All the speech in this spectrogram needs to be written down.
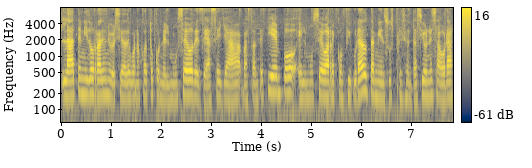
la ha tenido Radio Universidad de Guanajuato con el museo desde hace ya bastante tiempo. El museo ha reconfigurado también sus presentaciones. Ahora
